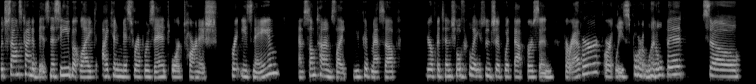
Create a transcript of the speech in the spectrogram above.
which sounds kind of businessy, but like I can misrepresent or tarnish Brittany's name. And sometimes, like, you could mess up your potential relationship with that person forever, or at least for a little bit. So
